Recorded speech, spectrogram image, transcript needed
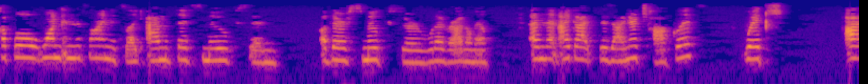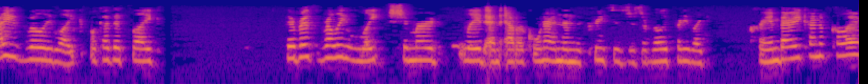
couple one in this line. It's like amethyst smokes and other smokes or whatever, I don't know. And then I got designer chocolates, which I really like because it's like they're both really light shimmered lid and outer corner and then the crease is just a really pretty like cranberry kind of color.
